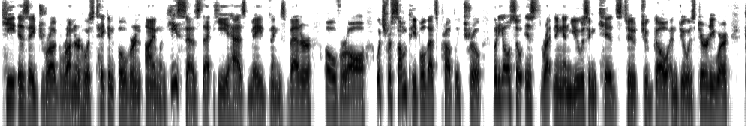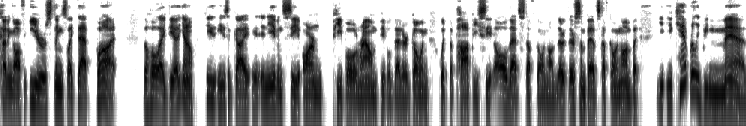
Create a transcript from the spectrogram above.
He is a drug runner who has taken over an island. He says that he has made things better overall, which for some people, that's probably true. But he also is threatening and using kids to, to go and do his dirty work, cutting off ears, things like that. But the whole idea, you know, he, he's a guy, and you even see armed people around people that are going with the poppy see all that stuff going on. There, there's some bad stuff going on, but you, you can't really be mad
